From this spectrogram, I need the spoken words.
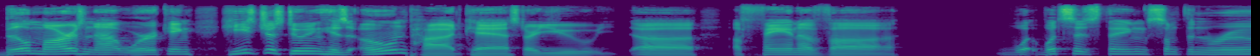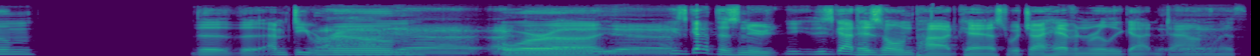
Bill Maher's not working. He's just doing his own podcast. Are you uh, a fan of uh, what? What's his thing? Something room, the the empty Ah, room, yeah, or uh, yeah. he's got this new. He's got his own podcast, which I haven't really gotten down Yeah. with.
